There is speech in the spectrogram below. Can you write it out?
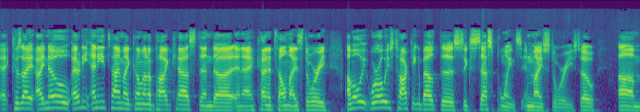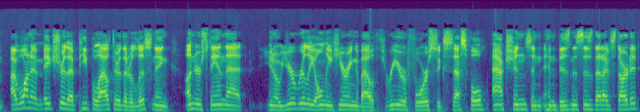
because I, I know any anytime I come on a podcast and uh, and I kind of tell my story, I'm always we're always talking about the success points in my story. So um, I want to make sure that people out there that are listening understand that you know you're really only hearing about three or four successful actions and, and businesses that I've started.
